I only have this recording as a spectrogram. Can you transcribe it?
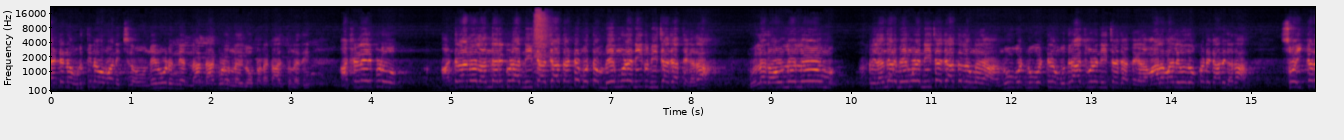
అంటే నా వృత్తిని అవమానించినావు. నేను కూడా నేను నా- నాకు కూడా ఉన్నది లోపల కాలుతున్నది. అట్లనే ఇప్పుడు అంటరాని వాళ్ళందరికీ కూడా నీచా జాత అంటే మొత్తం మేము కూడా నీకు నీచా జాతే కదా? గుల్ల గౌన్లలో వీళ్ళందరూ మేము కూడా నీచా జాతలం కదా? నువ్వు నువ్వు కొట్టిన ముద్రాజ్ కూడా నీచా జాతే కదా? మాలమాలి ఒక్కటే కాదు కదా? సో ఇక్కడ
